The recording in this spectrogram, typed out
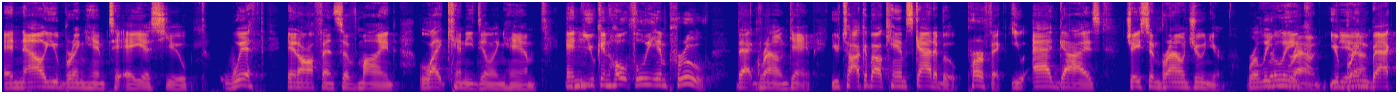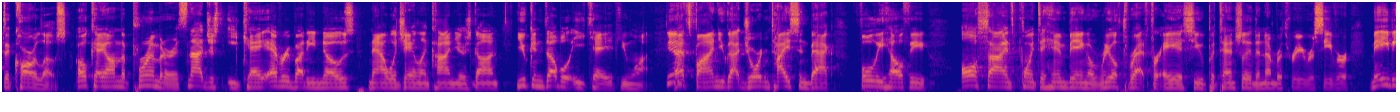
And now you bring him to ASU with an offensive mind like Kenny Dillingham, and mm-hmm. you can hopefully improve that ground game. You talk about Cam Skattebo, perfect. You add guys, Jason Brown Jr., Raleek, Raleek, Brown. You bring back to Carlos. Okay, on the perimeter, it's not just EK. Everybody knows now with Jalin Conyers gone, you can double EK if you want. Yeah. That's fine. You got Jordan Tyson back, fully healthy. All signs point to him being a real threat for ASU, potentially the number three receiver, maybe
